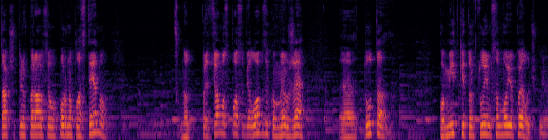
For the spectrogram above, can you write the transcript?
так, щоб він впирався в опорну пластину. Но при цьому способі лобзиком ми вже е, тут по мітки торцуємо самою пилочкою.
